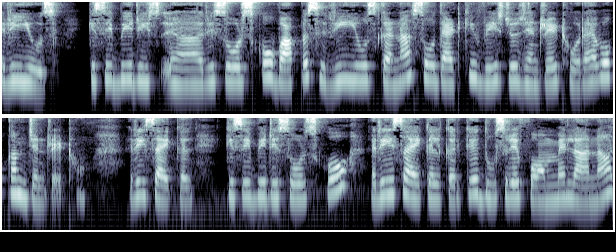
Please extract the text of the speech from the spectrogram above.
रीयूज़ किसी भी रिसोर्स को वापस रीयूज़ करना सो so दैट कि वेस्ट जो जनरेट हो रहा है, वो कम जनरेट हो। रिसाइकल किसी भी रिसोर्स को रिसाइकल करके दूसरे फॉर्म में लाना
